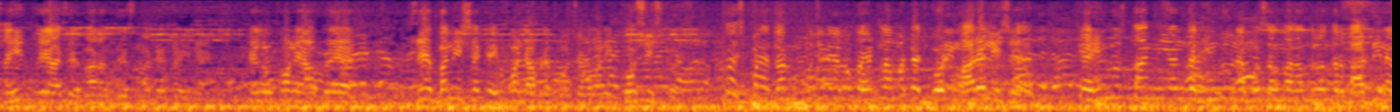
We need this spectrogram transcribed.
શહીદ થયા છે ભારત દેશ માટે થઈને, એ લોકોને આપણે જે બની શકે એ ફંડ આપણે પહોંચાડવાની કોશિશ કરીશું ચોક્કસપણે ધર્મ પૂજન એ લોકો એટલા માટે જ ગોળી મારેલી છે કે હિન્દુસ્તાનની અંદર હિન્દુ અને મુસલમાન અંદરો અંદર બાંધીને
